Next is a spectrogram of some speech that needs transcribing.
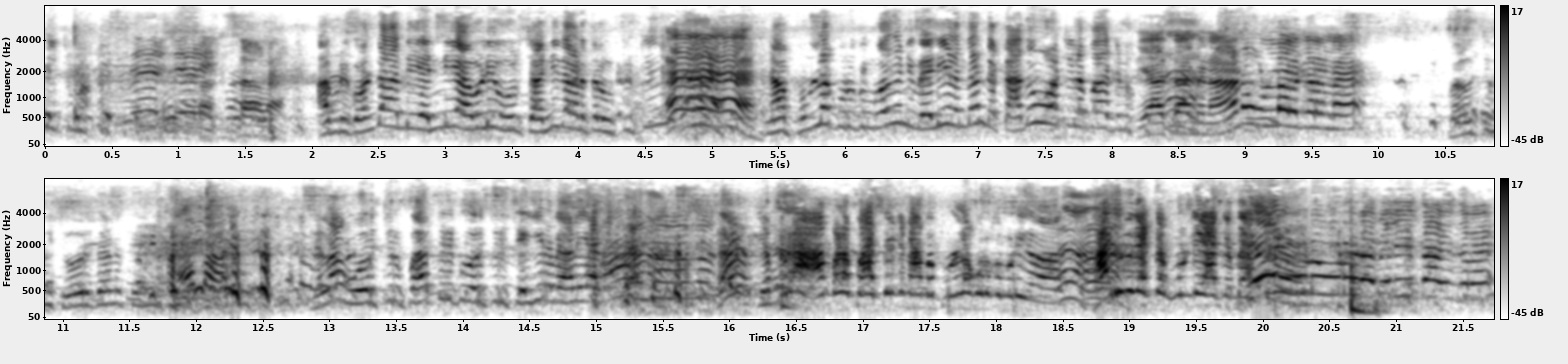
நிக்குமா? அப்படி கொண்டாந்து எண்ணி அவளி ஒரு சன்னிதானத்துல விட்டுட்டு. நான் புள்ள கொடுக்கும்போது நீ வெளியில இருந்தா இந்த கதவு ஓட்டில பாக்கணும். நானும் உள்ள இருக்கிறேனே. பௌத்துக்கு சோறு தானே இதெல்லாம் ஒருத்தர் பார்த்திருக்கு ஒருத்தர் செய்யற வேலையாடா? எப்படி ஆம்பளை பார்த்திருக்கு நாம புள்ள கொடுக்க முடியும்? அறிவு கட்ட இருக்கிறேன்.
